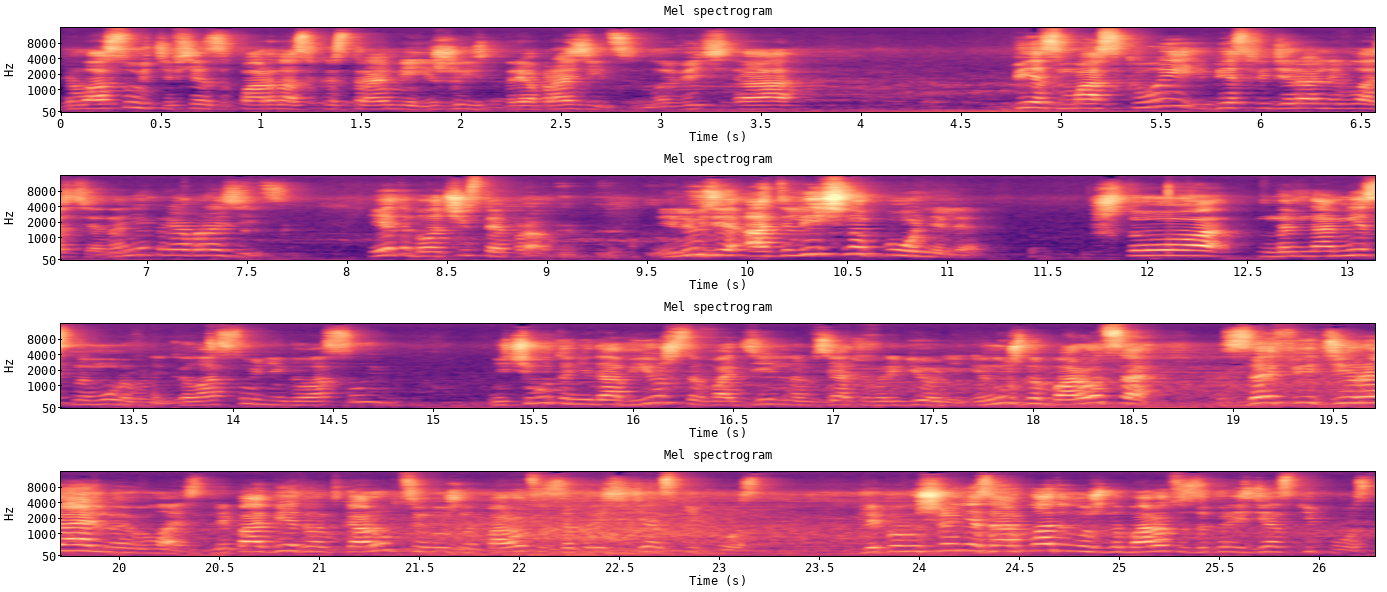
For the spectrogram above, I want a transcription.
голосуйте все за Парнас в Костроме и жизнь преобразится. Но ведь а, без Москвы и без федеральной власти она не преобразится. И это была чистая правда. И люди отлично поняли, что на, на местном уровне голосуй, не голосуй, ничего ты не добьешься в отдельном взятом регионе. И нужно бороться за федеральную власть. Для победы над коррупцией нужно бороться за президентский пост. Для повышения зарплаты нужно бороться за президентский пост.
